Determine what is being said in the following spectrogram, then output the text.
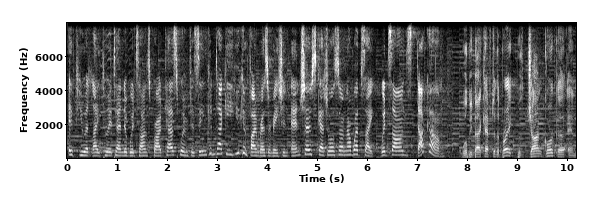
If you would like to attend a Woodsongs broadcast when visiting Kentucky, you can find reservation and show schedules on our website, woodsongs.com. We'll be back after the break with John Gorka and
